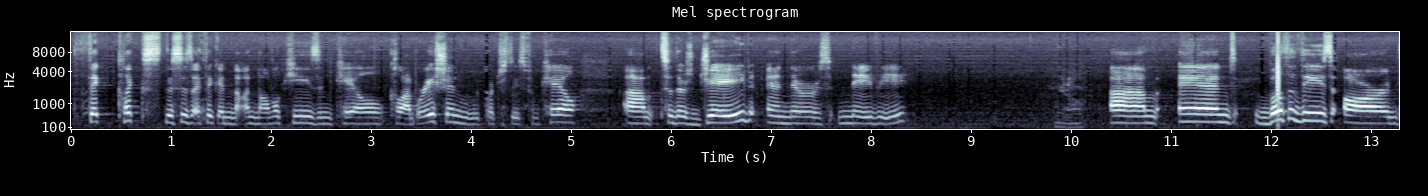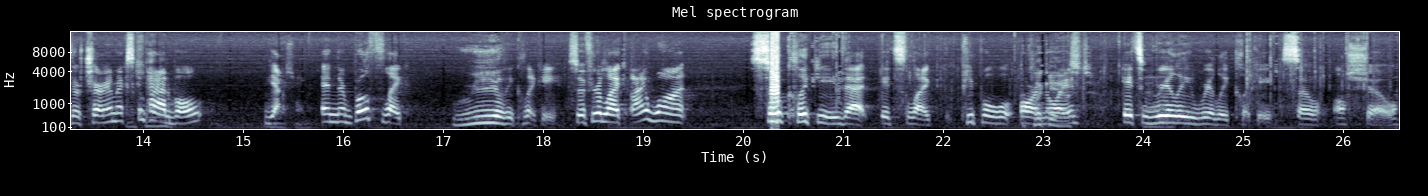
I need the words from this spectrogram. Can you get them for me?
thick clicks. This is, I think, a, a NovelKeys and Kailh collaboration. We purchased these from Kailh. Um, so there's Jade and there's Navy. Know, Um, and both of these are, they're Cherry MX compatible. Yeah. This one. And they're both like really clicky. So if you're like, I want so clicky that it's like people are annoyed, it's really, really clicky. So I'll show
